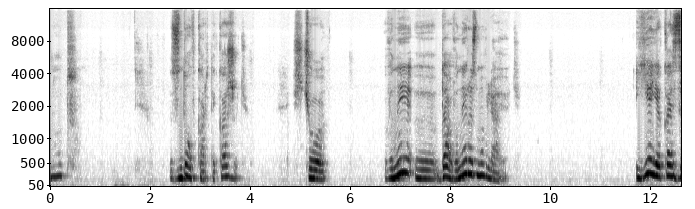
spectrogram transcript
Ну, от, знов карти кажуть, що вони, е, да, вони розмовляють. Є якась,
